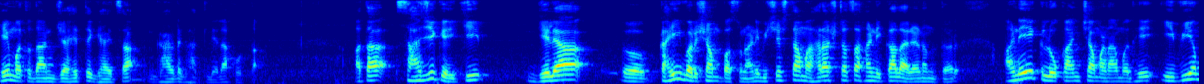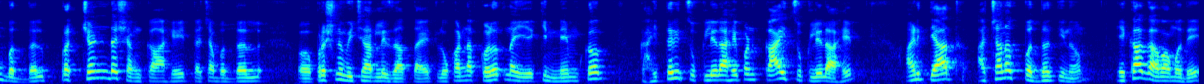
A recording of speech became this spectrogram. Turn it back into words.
हे मतदान जे आहे ते घ्यायचा घाट घातलेला होता. आता साहजिक आहे की गेल्या काही वर्षांपासून आणि विशेषतः महाराष्ट्राचा हा निकाल आल्यानंतर अनेक लोकांच्या मनामध्ये ई व्ही एमबद्दल प्रचंड शंका आहे. त्याच्याबद्दल प्रश्न विचारले जात आहेत. लोकांना कळत नाही आहे की नेमकं काहीतरी चुकलेलं आहे पण काय चुकलेलं आहे? आणि त्यात अचानक पद्धतीनं एका गावामध्ये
